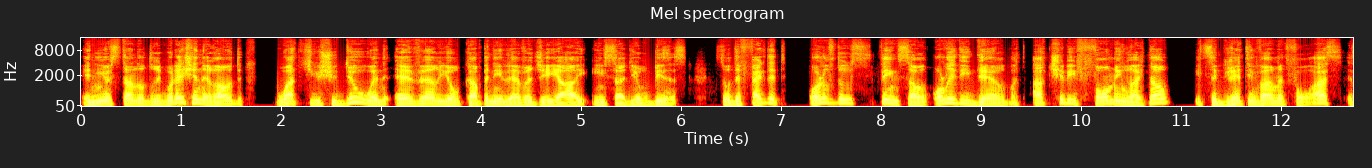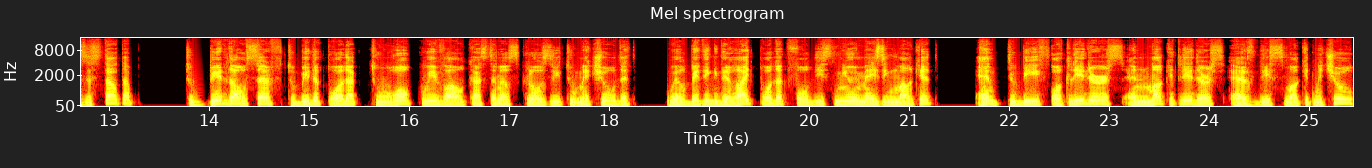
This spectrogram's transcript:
a new standard regulation around what you should do whenever your company leverage AI inside your business. So the fact that all of those things are already there, but actually forming right now, it's a great environment for us as a startup to build ourselves, to build a product, to work with our customers closely to make sure that we're building the right product for this new amazing market and to be thought leaders and market leaders as this market mature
